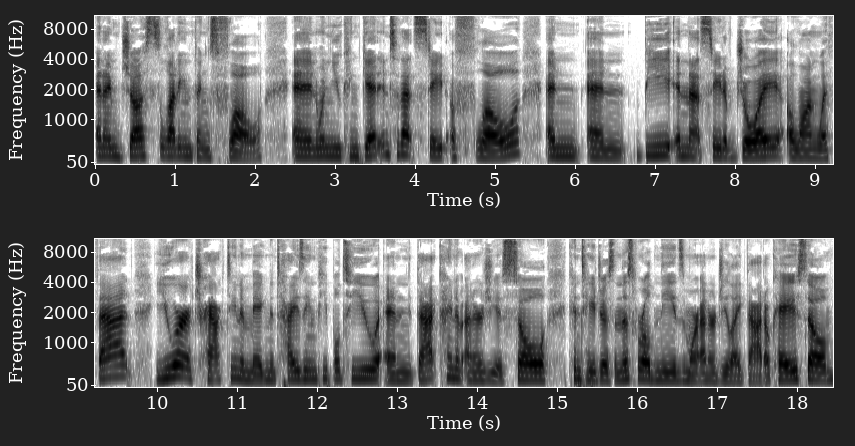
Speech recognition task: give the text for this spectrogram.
and I'm just letting things flow. And when you can get into that state of flow and and be in that state of joy along with that, you are attracting and magnetizing people to you and that kind of energy is so contagious and this world needs more energy like that, okay? So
